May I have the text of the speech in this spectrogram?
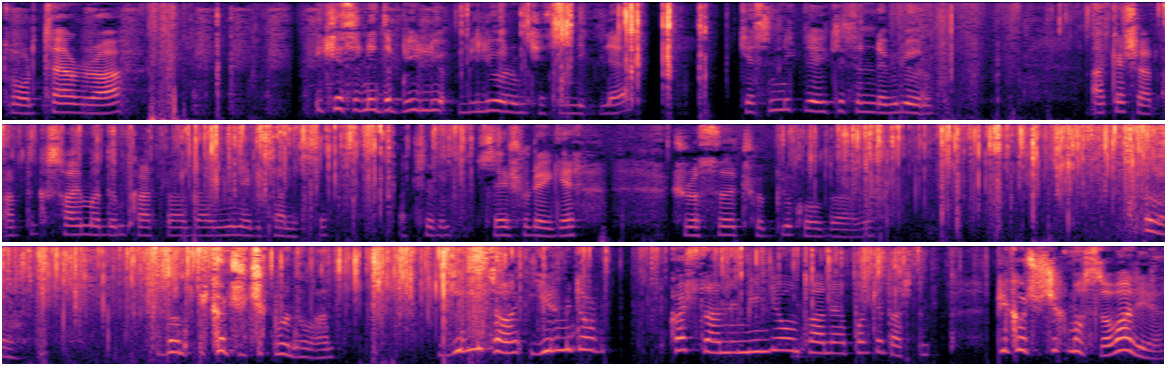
Torterra. İkisini de bili- biliyorum kesinlikle. Kesinlikle ikisini de biliyorum. Arkadaşlar artık saymadığım kartlardan yine bir tanesi. Açıyorum. Sen şuraya gel. Şurası çöplük oldu abi. Ah. Şuradan Pikachu çıkmadı lan. 20 tane 24 kaç tane milyon tane paket açtım. Pikachu çıkmazsa var ya.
